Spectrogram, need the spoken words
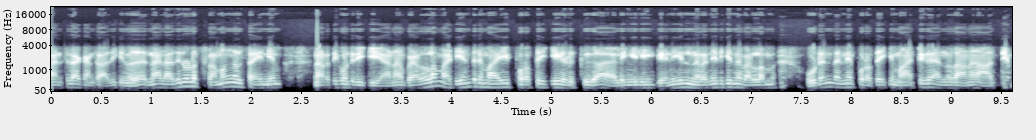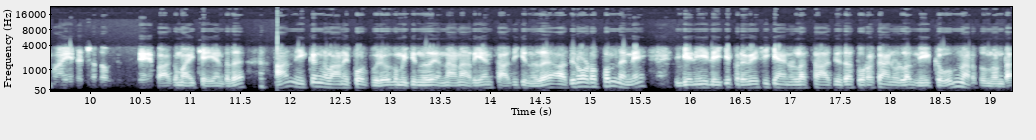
മനസ്സിലാക്കാൻ സാധിക്കുന്നത്. എന്നാൽ അതിനുള്ള ശ്രമങ്ങൾ സൈന്യം നടത്തിക്കൊണ്ടിരിക്കുകയാണ് വെള്ളം അടിയന്തരമായി പുറത്തേക്ക് എടുക്കുക അല്ലെങ്കിൽ ഈ ഖനിയിൽ നിറഞ്ഞിരിക്കുന്ന വെള്ളം ഉടൻ തന്നെ പുറത്തേക്ക് മാറ്റുക എന്നതാണ് ആദ്യമായി രക്ഷാദൗത്യത്തിന്റെ ഭാഗമായി ചെയ്യേണ്ടത്. ആ നീക്കങ്ങളാണ് ഇപ്പോൾ പുരോഗമിക്കുന്നത് എന്നാണ് അറിയാൻ സാധിക്കുന്നത്. അതിനോടൊപ്പം തന്നെ ഖനിയിലേക്ക് പ്രവേശിക്കാനുള്ള സാധ്യത തുറക്കാനുള്ള നീക്കവും നടത്തുന്നുണ്ട്.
